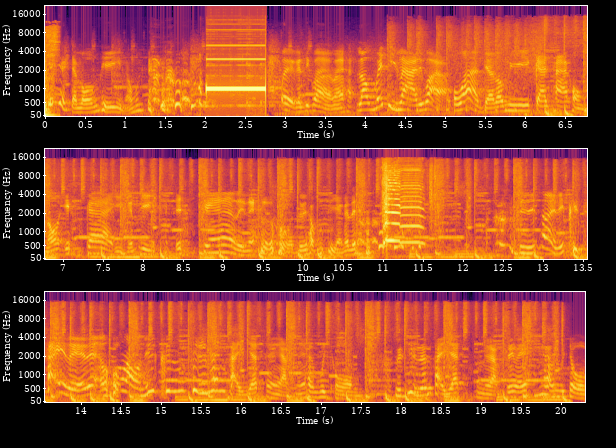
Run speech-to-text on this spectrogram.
ไม่อยากจะร้องเพลงเนาะมึง เปิดกันดีกว่าไหมเราไม่ดีลาดีกว่า เพราะว่าเดี๋ยวเรามีการชาของน้องเอสกาอีกนั่นเองเอสกาเลยนะโอ้โหดูทำเสียงกันเลยดีนิดหน่อยนี่คือใช่เลยเนี่ยพวกเรานี่ขึ้นชื่อเรื่องไก่ยัดเหงือกนะท่านผู้ชมขึ้นชื่อเรื่องไก่ยัดเหงือกได้ไหมท่านผู้ชม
